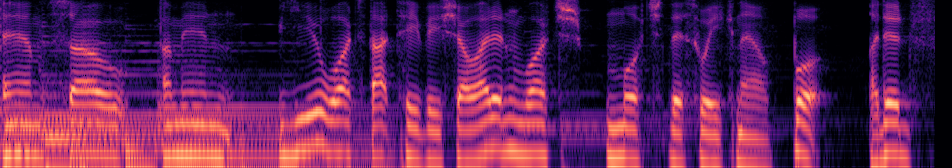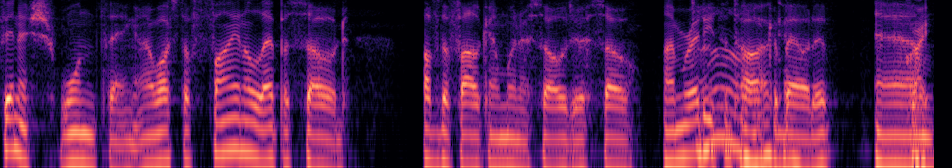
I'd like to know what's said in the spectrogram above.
Um, so I mean, you watched that TV show. I didn't watch much this week now, but I did finish one thing. I watched the final episode of The Falcon Winter Soldier, so I'm ready to Oh, talk okay. about it. Um, Great.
